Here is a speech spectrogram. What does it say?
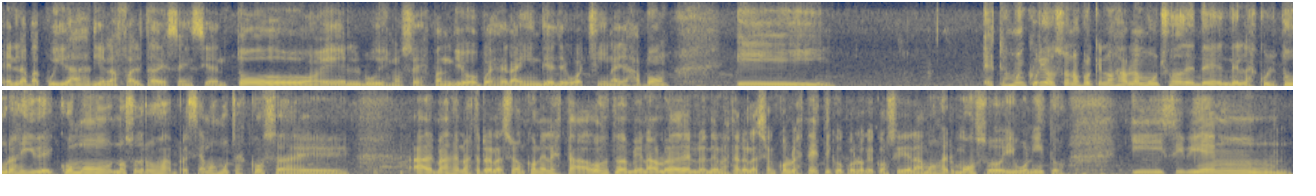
en la vacuidad y en la falta de esencia en todo. El budismo se expandió pues de la India, llegó a China y a Japón. Y esto es muy curioso, ¿no? Porque nos habla mucho de, las culturas y de cómo nosotros apreciamos muchas cosas. Eh, además de nuestra relación con el Estado, también habla de, de, nuestra relación con lo estético, con lo que consideramos hermoso y bonito. Y si bien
